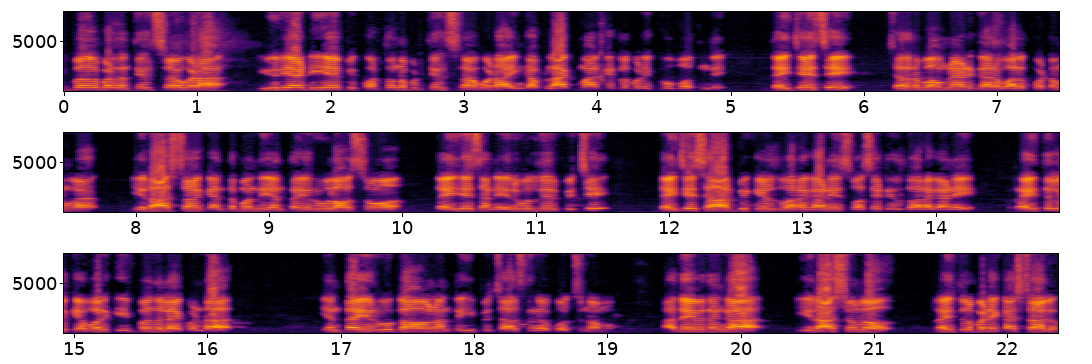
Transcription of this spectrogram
ఇబ్బందులు పడదని తెలిసినా కూడా యూరియా డిఏపి కొరత ఉన్నప్పుడు తెలిసినా కూడా ఇంకా బ్లాక్ మార్కెట్లో కూడా ఎక్కువ పోతుంది. దయచేసి చంద్రబాబు నాయుడు గారు వాళ్ళ కూటమిగా ఈ రాష్ట్రానికి ఎంతమంది ఎంత ఎరువులు అవసరమో దయచేసి అన్ని ఎరువులు తెరిపించి దయచేసి ఆర్బికేల ద్వారా కానీ సొసైటీల ద్వారా కానీ రైతులకు ఎవరికి ఇబ్బంది లేకుండా ఎంత ఎరువు కావాలో అంత ఇప్పించాల్సిందిగా కూర్చున్నాము. అదేవిధంగా ఈ రాష్ట్రంలో రైతులు పడే కష్టాలు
